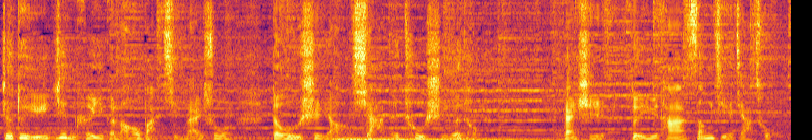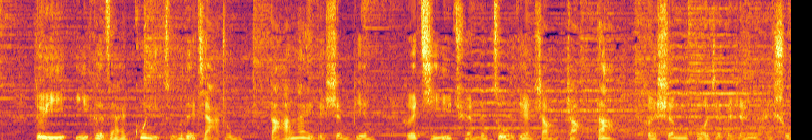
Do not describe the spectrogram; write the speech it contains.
这对于任何一个老百姓来说，都是要吓得吐舌头的。但是对于他桑杰嘉措，对于一个在贵族的家中、达赖的身边和集权的坐垫上长大和生活着的人来说，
